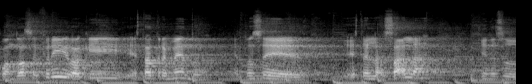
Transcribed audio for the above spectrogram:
cuando hace frío aquí está tremendo. Entonces, esta es la sala, tiene su,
